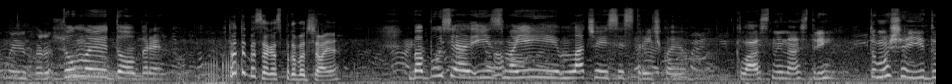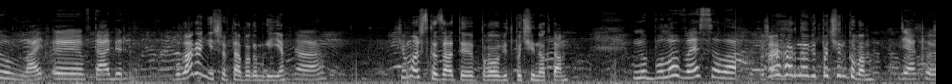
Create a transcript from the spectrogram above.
Думаю, хорошо. думаю, добре. Хто тебе зараз проведжає? Бабуся із моєю младшою сестричкою. Класний настрій, тому що їду в, лай... е, в табір. Була раніше в табору мрія? Да. Що можеш сказати про відпочинок там? Ну було весело. Бажаю гарного відпочинку вам. Дякую.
